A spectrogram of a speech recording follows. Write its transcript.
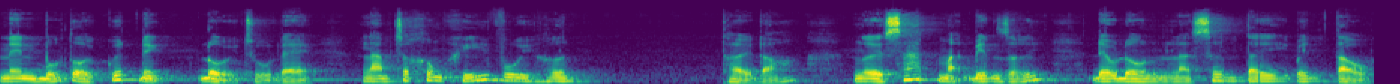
nên bố tôi quyết định đổi chủ đề làm cho không khí vui hơn. Thời đó, người sát mạn biên giới đều đồn là sơn Tây bên tàu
